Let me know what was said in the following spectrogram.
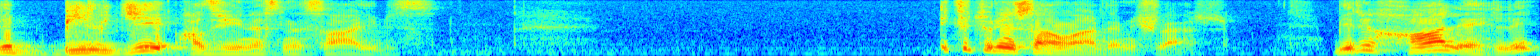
ve bilgi hazinesine sahibiz. İki tür insan var demişler. Biri hal ehli,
